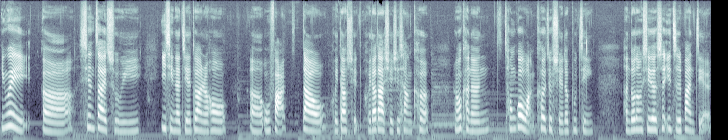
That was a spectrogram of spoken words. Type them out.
因为呃现在处于疫情的阶段，然后呃无法到回到学回到大学去上课。然后可能通过网课就学的不精，很多东西都是一知半解，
